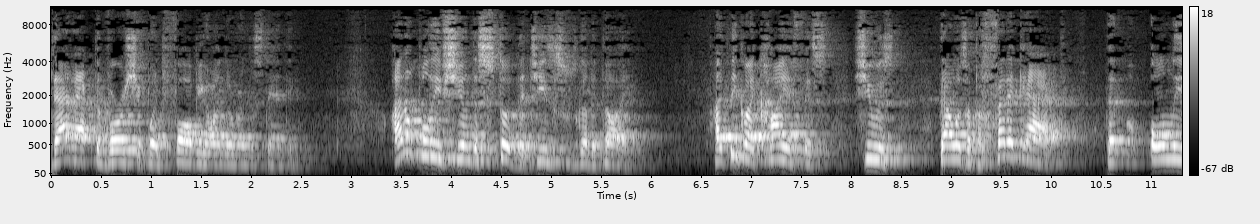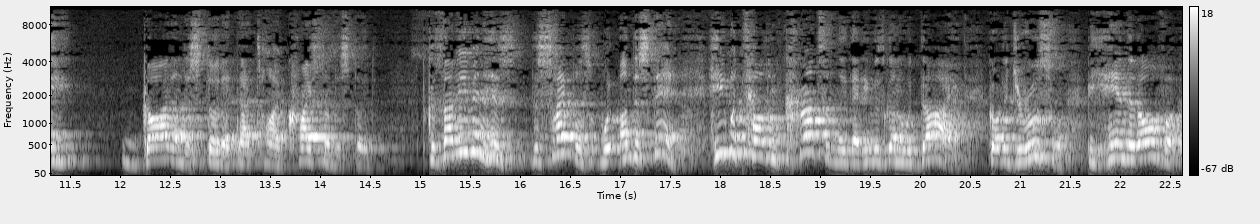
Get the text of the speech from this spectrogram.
that act of worship went far beyond her understanding. I don't believe she understood that Jesus was going to die. I think like Caiaphas, she was, that was a prophetic act that only God understood at that time. Christ understood. Because not even his disciples would understand. He would tell them constantly that he was going to die, go to Jerusalem, be handed over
